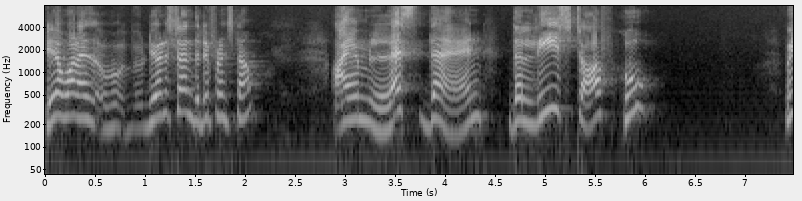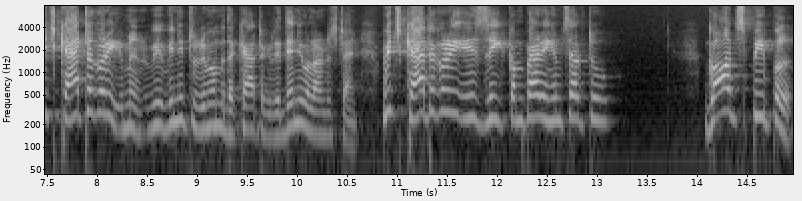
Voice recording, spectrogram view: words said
You know what? I, do you understand the difference now? I am less than the least of who? Which category? I mean, we, we need to remember the category, then you will understand. Which category is he comparing himself to? God's people.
